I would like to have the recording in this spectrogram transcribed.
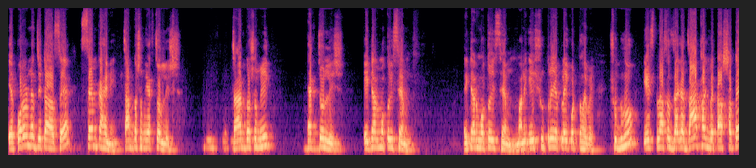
এরপরের ম্যাথ যেটা আছে সেম কাহিনী, চার দশমিক একচল্লিশ। চার দশমিক একচল্লিশ, এটার মতোই সেম এটার মতোই সেম মানে এই সূত্রে অ্যাপ্লাই করতে হবে। শুধু এইচ প্লাসের জায়গায় যা থাকবে তার সাথে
